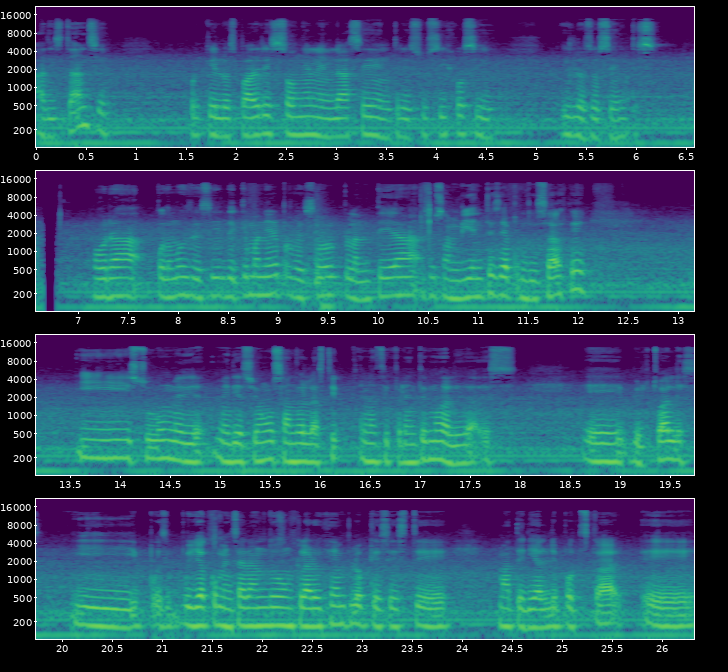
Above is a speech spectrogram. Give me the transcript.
a distancia, porque los padres son el enlace entre sus hijos y, y los docentes. Ahora podemos decir de qué manera el profesor plantea sus ambientes de aprendizaje y su mediación usando las en las diferentes modalidades eh, virtuales. Y pues voy a comenzar dando un claro ejemplo que es este material de podcast eh,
